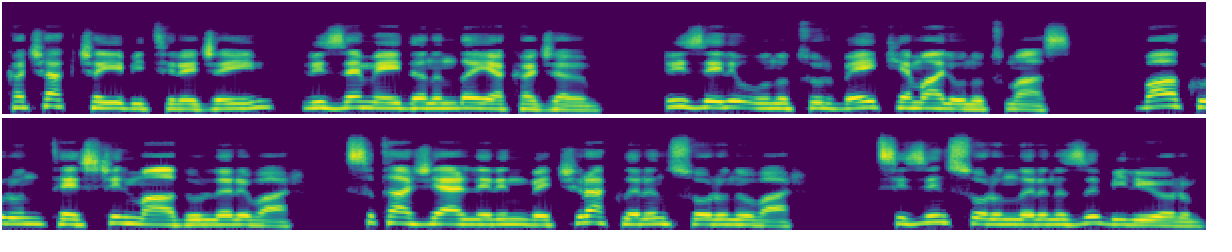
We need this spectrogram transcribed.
Kaçak çayı bitireceğim, Rize meydanında yakacağım. Rizeli unutur Bey Kemal unutmaz. Bağkur'un tescil mağdurları var. Stajyerlerin ve çırakların sorunu var. Sizin sorunlarınızı biliyorum.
